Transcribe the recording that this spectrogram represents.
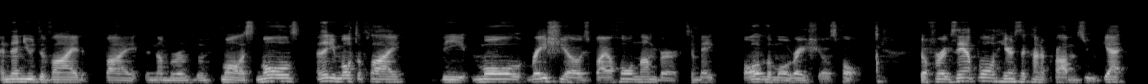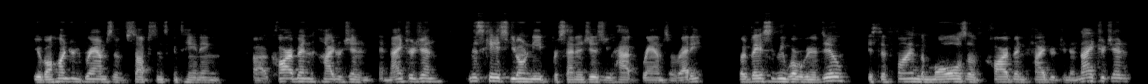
and then you divide by the number of the smallest moles and then you multiply the mole ratios by a whole number to make all of the mole ratios whole. So for example, here's the kind of problems you would get. You have 100 grams of substance containing uh, carbon, hydrogen, and nitrogen. In this case, you don't need percentages, you have grams already. But basically what we're gonna do is to find the moles of carbon, hydrogen, and nitrogen.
